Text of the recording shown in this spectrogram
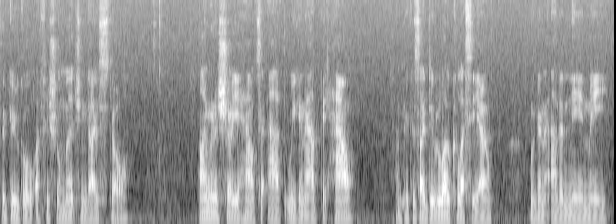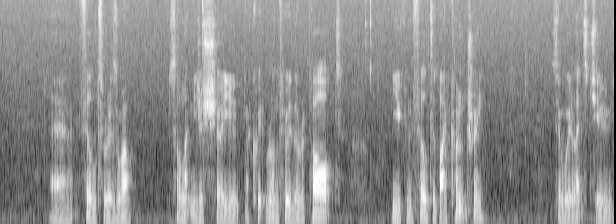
the Google official merchandise store. I'm going to show you how to add, we can add the how, and because I do local SEO, we're going to add a near me uh, filter as well. So let me just show you a quick run through the report. You can filter by country. So we let's choose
